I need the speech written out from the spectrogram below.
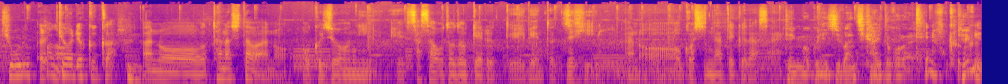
協力か協力か、うん、あの田無タワーの屋上に笹を届けるっていうイベントぜひあのお越しになってください。天国に一番近いところへ。天国。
